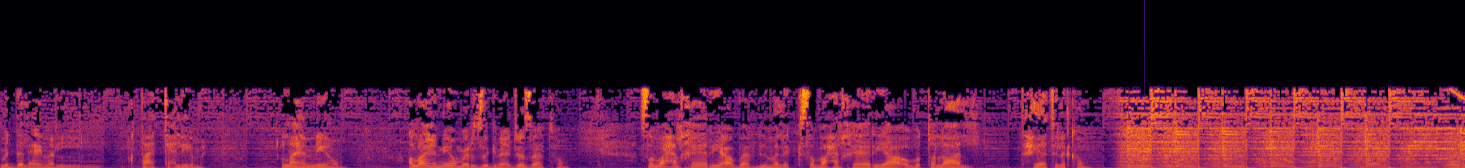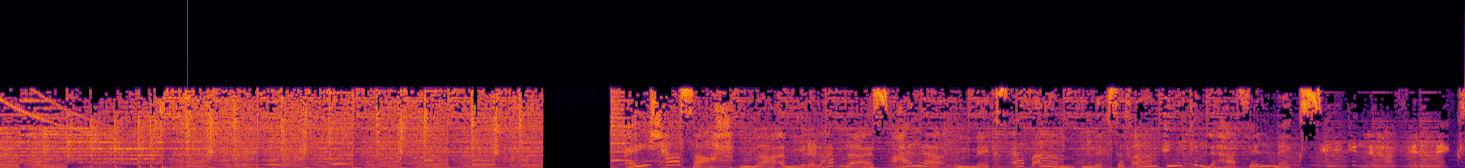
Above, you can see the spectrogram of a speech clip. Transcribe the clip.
مدلعين القطاع التعليمي. الله يهنيهم. الله يهنيهم ويرزقنا إجازاتهم. صباح الخير يا أبو عبد الملك. صباح الخير يا أبو طلال. تحياتي لكم. عيشها صح مع أميرة العباس على Mix FM. Mix FM هي كلها في ال mix. هي كلها في ال mix.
